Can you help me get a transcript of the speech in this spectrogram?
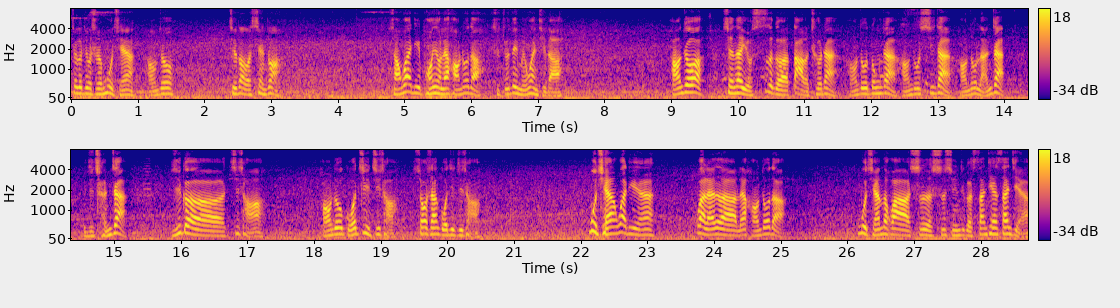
这个就是目前杭州街道的现状。想外地朋友来杭州的是绝对没问题的。杭州现在有四个大的车站：杭州东站、杭州西站、杭州南站以及城站，一个机场，杭州国际机场。萧山国际机场，目前外地人、外来的来杭州的，目前的话是实行这个三天三检，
